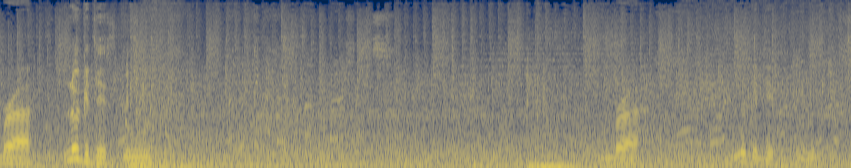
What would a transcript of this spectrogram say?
Bruh, look at this dude. Bruh, look at this dude.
